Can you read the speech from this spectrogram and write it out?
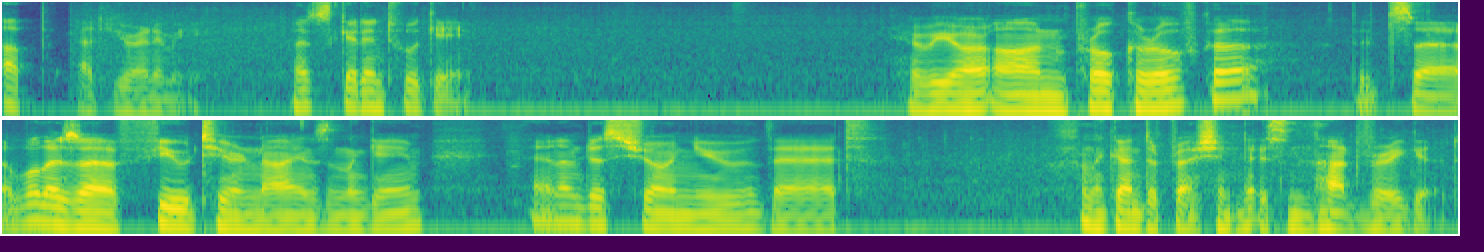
up at your enemy. Let's get into a game. Here we are on Prokhorovka. It's uh, well, there's a few tier 9s in the game, and I'm just showing you that the gun depression is not very good.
